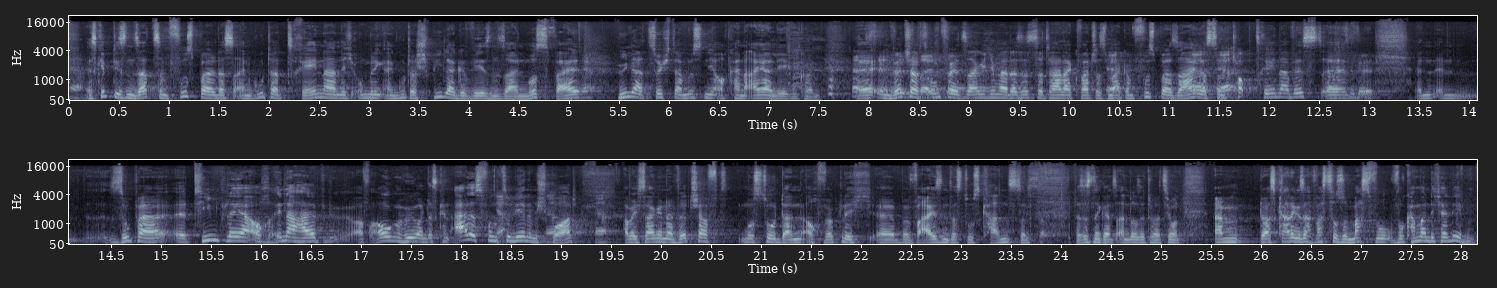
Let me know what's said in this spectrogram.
Ja. Es gibt diesen Satz im Fußball, dass ein guter Trainer nicht unbedingt ein guter Spieler gewesen sein muss, weil Hühnerzüchter müssen ja auch keine Eier legen können. äh, Im Wirtschaftsumfeld sage ich immer, das ist totaler Quatsch. Das mag im Fußball sein, dass du ein Top-Trainer bist, äh, ein, ein, super äh, Teamplayer auch innerhalb auf Augenhöhe und das kann alles funktionieren im Sport. Aber ich sage in der Wirtschaft musst du dann auch wirklich äh, beweisen, dass du es kannst. Und das ist eine ganz andere Situation. Ähm, du hast gerade gesagt, was du so machst. Wo, wo kann man dich erleben?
